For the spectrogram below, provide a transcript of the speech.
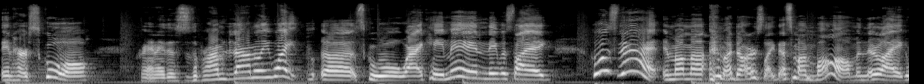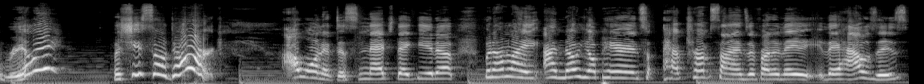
in her school. Granted, this is a predominantly white uh, school where I came in, and they was like, "Who's that?" And my mom, and my daughter's like, "That's my mom," and they're like, "Really?" But she's so dark. I wanted to snatch that kid up, but I'm like, I know your parents have Trump signs in front of their their houses.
